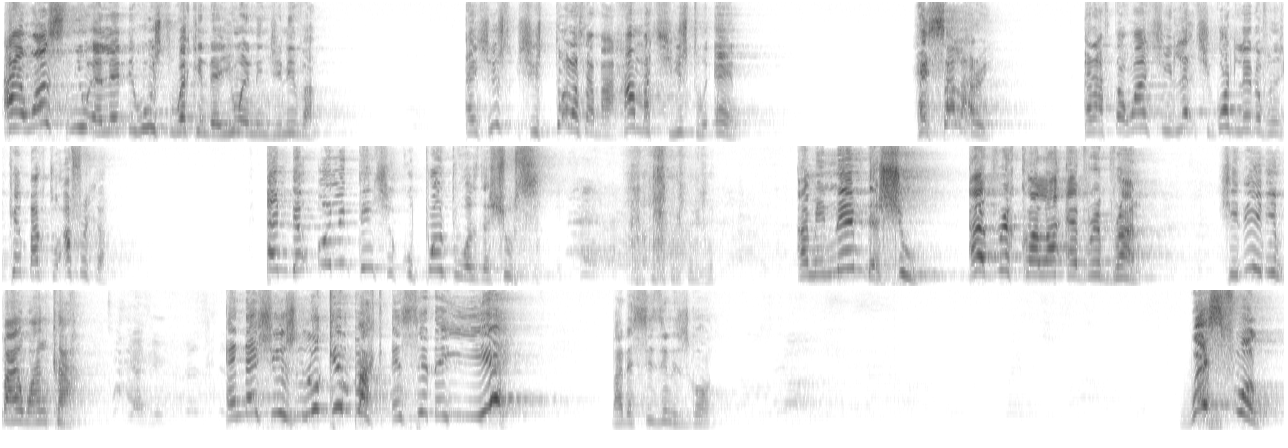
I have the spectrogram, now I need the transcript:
I once knew a lady who used to work in the UN in Geneva. And she, used, she told us about how much she used to earn. Her salary. And after a while, she, she got laid off and she came back to Africa. And the only thing she could point to was the shoes. I mean, name the shoe. Every color, every brand. She didn't even buy one car. And then she was looking back and said, Yeah, but the season is gone. Wasteful.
